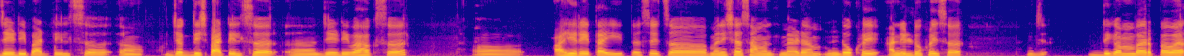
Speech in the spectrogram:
J D Patil sir Jagdish Patil sir J D Wahak sir अ, आहिरेताई तसेच मनीषा सावंत मॅडम डोकळे अनिल डोकळे सर ज दिगंबर पवार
